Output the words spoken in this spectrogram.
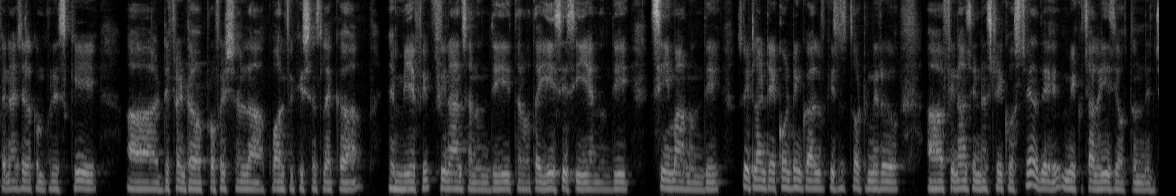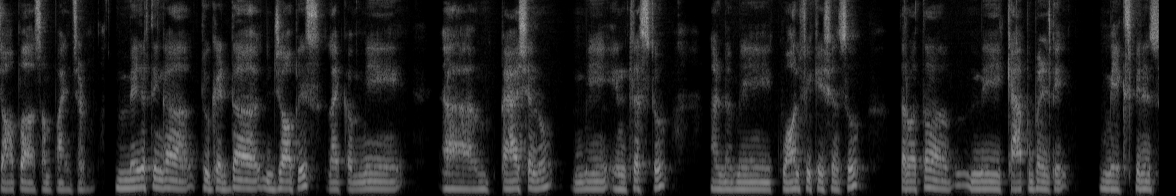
ఫైనాన్షియల్ కంపెనీస్కి different professional qualifications like MBA finance అని ఉంది తర్వాత ఏసీసీఏ అని ఉంది సీమా అని ఉంది. సో ఇట్లాంటి అకౌంటింగ్ క్వాలిఫికేషన్స్ తోటి మీరు uh, ఫినాన్స్ ఇండస్ట్రీకి వస్తే అది మీకు చాలా ఈజీ అవుతుంది జాబ్ uh, సంపాదించడం. Major thing to get the job is like మీ uh, ప్యాషను మీ ఇంట్రెస్ట్ అండ్ మీ క్వాలిఫికేషన్స్ తర్వాత మీ క్యాపబిలిటీ మీ ఎక్స్పీరియన్స్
